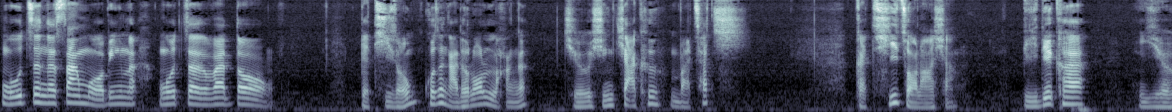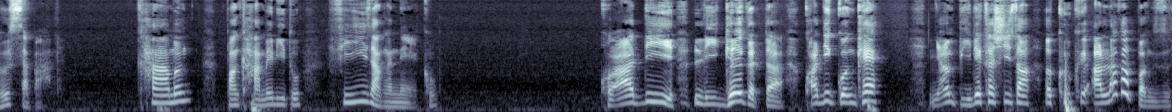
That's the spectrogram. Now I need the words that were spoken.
我真的生毛病了，我走勿动。鼻涕虫觉着外头老冷个，就寻借口勿出去。搿天早浪向，皮迪克又失败了。卡门帮卡梅利多非常的难过。快点离开搿搭！快点滚开！让皮迪克先生看看阿拉个本事。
